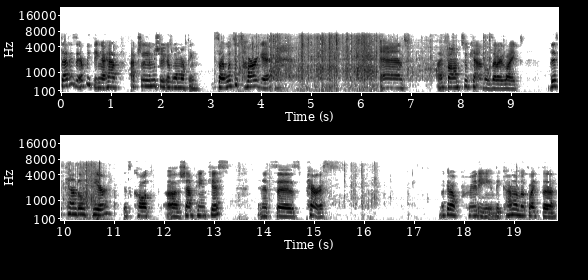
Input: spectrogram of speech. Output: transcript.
that is everything I have. Actually, let me show you guys one more thing. So I went to Target and I found two candles that I liked. This candle here is called uh, Champagne Kiss and it says Paris. Look at how pretty. They kind of look like the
